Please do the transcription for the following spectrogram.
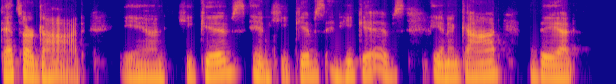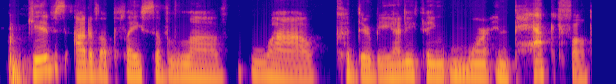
that's our God. And he gives and he gives and he gives. In a God that gives out of a place of love. Wow could there be anything more impactful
